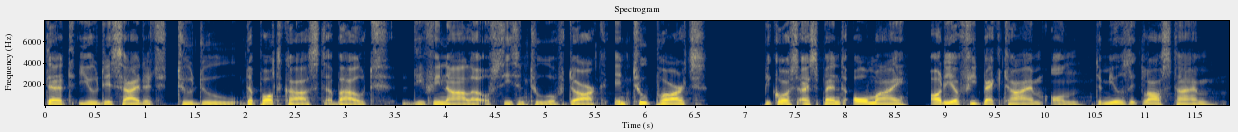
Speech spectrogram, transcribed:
that you decided to do the podcast about the finale of season 2 of Dark in two parts because I spent all my audio feedback time on the music last time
